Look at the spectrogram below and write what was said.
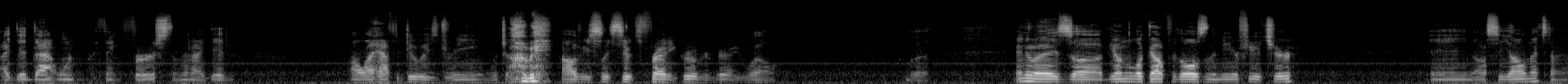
I did that one, I think, first, and then I did All I Have to Do Is Dream, which obviously suits Freddy Krueger very well. But, anyways, uh, be on the lookout for those in the near future. And I'll see y'all next time.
